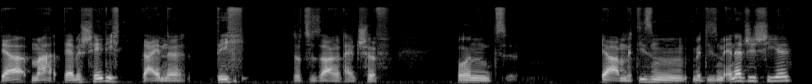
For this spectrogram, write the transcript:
der, macht, der beschädigt deine, dich sozusagen, dein Schiff. Und ja, mit diesem, mit diesem Energy Shield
